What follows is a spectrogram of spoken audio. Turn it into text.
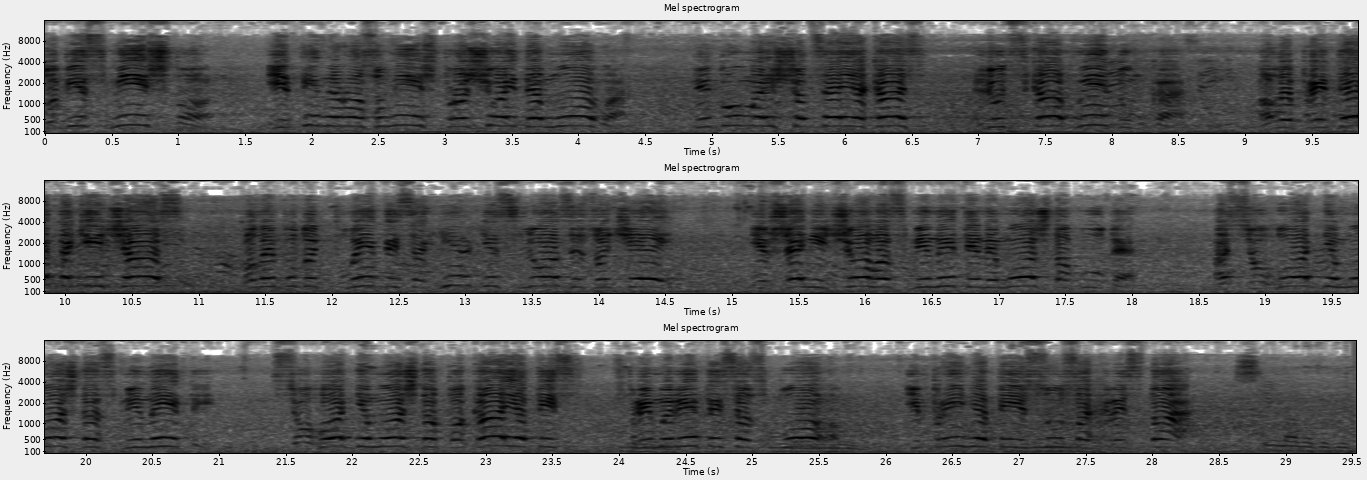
Тобі смішно, і ти не розумієш, про що йде мова. Ти думаєш, що це якась людська видумка. Але прийде такий час, коли будуть плитися гіркі сльози з очей, і вже нічого змінити не можна буде. А сьогодні можна змінити. Сьогодні можна покаятись, примиритися з Богом і прийняти Ісуса Христа.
